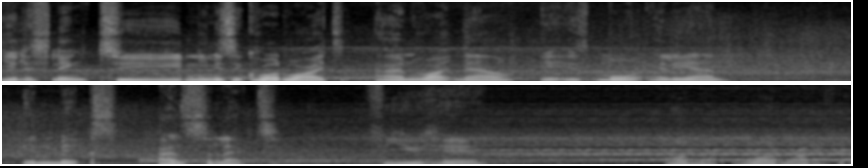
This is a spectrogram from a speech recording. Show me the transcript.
You're listening to New Music Worldwide, and right now it is Mor Elian in mix and select for you here on Worldwide FM.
